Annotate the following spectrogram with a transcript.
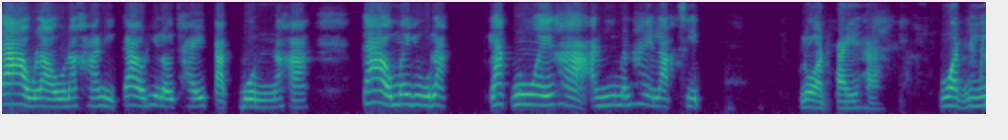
เก้าเรานะคะ นี่เก้าที่เราใช้ตัดบนนะคะเก้ามาอยู่หลักหลักหน่วยค่ะ อันนี้มันให้หลักสิบหลอดไปค่ะงวดนี้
